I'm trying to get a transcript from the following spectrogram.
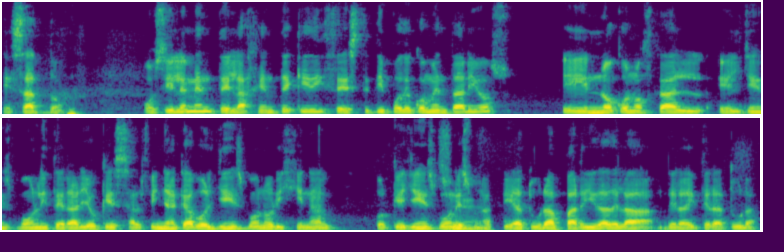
Exacto. Posiblemente la gente que dice este tipo de comentarios eh, no conozca el, el James Bond literario, que es al fin y al cabo el James Bond original, porque James Bond Sí. es una criatura parida de la, de la literatura.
